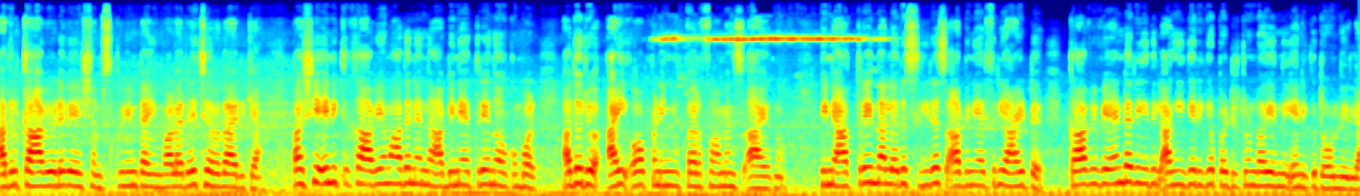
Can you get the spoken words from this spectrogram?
അതിൽ കാവ്യയുടെ വേഷം സ്ക്രീൻ ടൈം വളരെ ചെറുതായിരിക്കാം. പക്ഷേ എനിക്ക് കാവ്യമാധൻ എന്ന അഭിനേത്രിയെ നോക്കുമ്പോൾ അതൊരു ഐ ഓപ്പണിംഗ് പെർഫോമൻസ് ആയിരുന്നു. പിന്നെ അത്രയും നല്ലൊരു സീരിയസ് അഭിനേത്രി ആയിട്ട് കാവ്യ വേണ്ട രീതിയിൽ അംഗീകരിക്കപ്പെട്ടിട്ടുണ്ടോ എന്ന് എനിക്ക് തോന്നുന്നില്ല.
